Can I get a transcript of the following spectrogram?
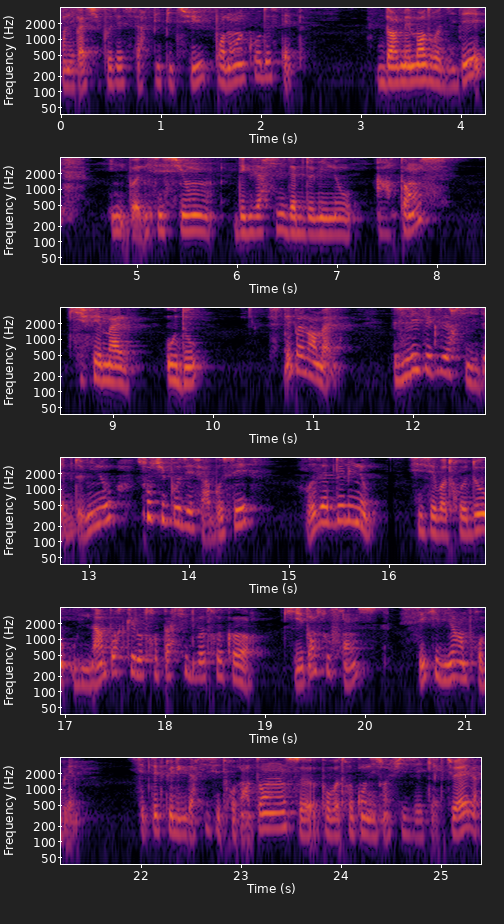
On n'est pas supposé se faire pipi dessus pendant un cours de step. Dans le même ordre d'idée, une bonne session d'exercice d'abdominaux intense qui fait mal au dos, ce n'est pas normal. Les exercices d'abdominaux sont supposés faire bosser vos abdominaux. Si c'est votre dos ou n'importe quelle autre partie de votre corps qui est en souffrance, c'est qu'il y a un problème. C'est peut-être que l'exercice est trop intense pour votre condition physique actuelle,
